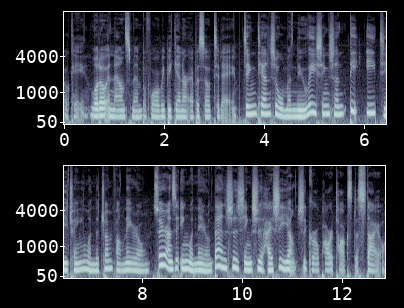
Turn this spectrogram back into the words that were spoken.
Okay, little announcement before we begin our episode today. 今天是我们女力新生第一集全英文的专访内容。虽然是英文内容，但是形式还是一样，是 Girl Power Talks 的 style。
